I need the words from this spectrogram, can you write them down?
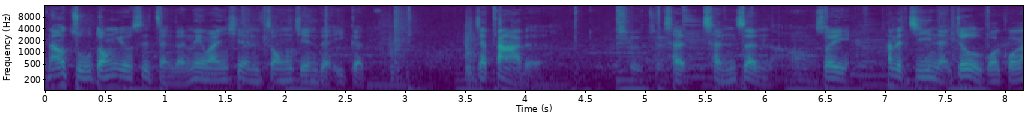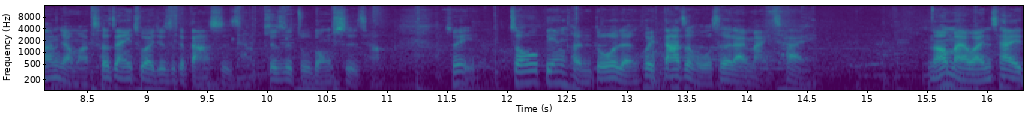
然后竹东又是整个内湾线中间的一个比较大的城城镇啊，哦，所以它的机能就我我刚刚讲嘛，车站一出来就是个大市场，就是主动市场，所以周边很多人会搭着火车来买菜，然后买完菜，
